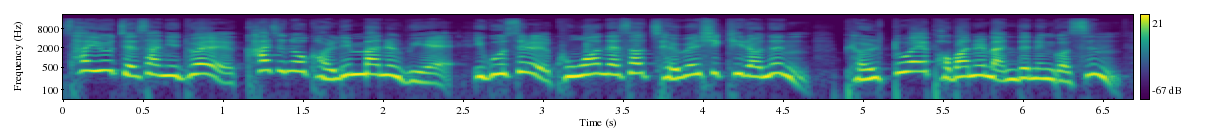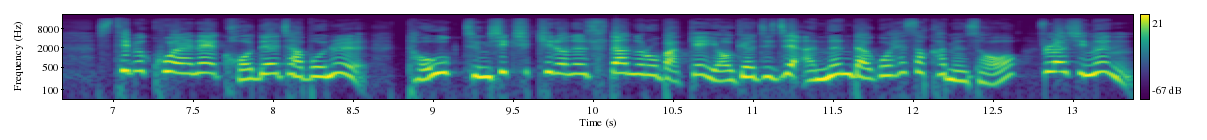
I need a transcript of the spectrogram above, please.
사유재산이 될 카지노 건립만을 위해 이곳을 공원에서 제외시키려는 별도의 법안을 만드는 것은 스티브 코엔의 거대 자본을 더욱 증식시키려는 수단으로밖에 여겨지지 않는다고 해석하면서 플러싱은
